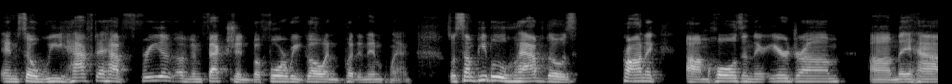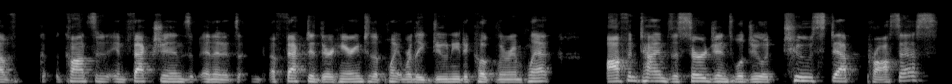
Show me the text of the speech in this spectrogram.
And so we have to have free of, of, infection before we go and put an implant. So some people who have those chronic um, holes in their eardrum, um, they have constant infections and then it's affected their hearing to the point where they do need a cochlear implant. Oftentimes the surgeons will do a two-step process.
